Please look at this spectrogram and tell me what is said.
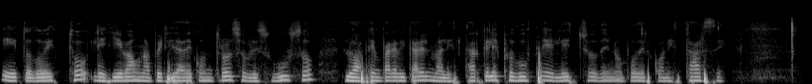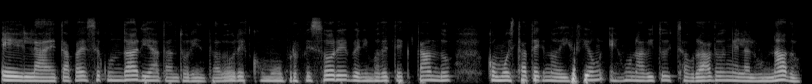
Eh, todo esto les lleva a una pérdida de control sobre su uso, lo hacen para evitar el malestar que les produce el hecho de no poder conectarse. En la etapa de secundaria, tanto orientadores como profesores venimos detectando cómo esta tecnoadicción es un hábito instaurado en el alumnado,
